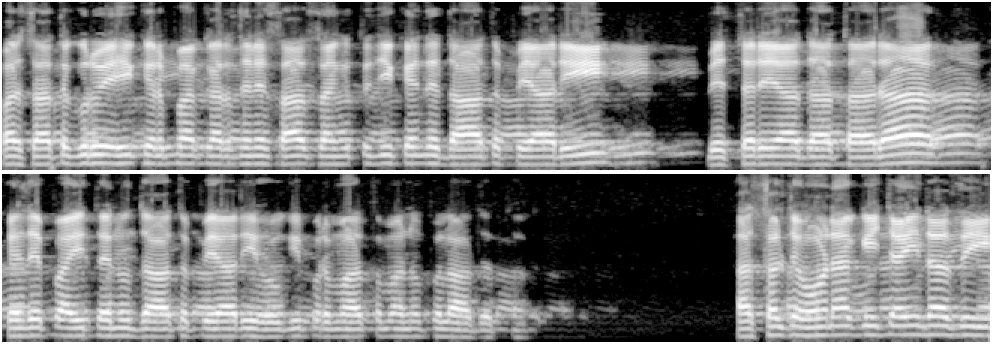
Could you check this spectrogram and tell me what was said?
ਪਰ ਸਤਿਗੁਰੂ ਇਹੀ ਕਿਰਪਾ ਕਰਦੇ ਨੇ, ਸਾਧ ਸੰਗਤ ਜੀ ਕਹਿੰਦੇ, ਦਾਤ ਪਿਆਰੀ ਵਿਸਰਿਆ ਦਾਤਾਰਾ। ਕਹਿੰਦੇ, ਭਾਈ ਤੈਨੂੰ ਦਾਤ ਪਿਆਰੀ ਹੋ ਗਈ, ਪ੍ਰਮਾਤਮਾ ਨੂੰ ਭੁਲਾ ਦਿੱਤਾ। ਅਸਲ 'ਚ ਹੋਣਾ ਕੀ ਚਾਹੀਦਾ ਸੀ?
